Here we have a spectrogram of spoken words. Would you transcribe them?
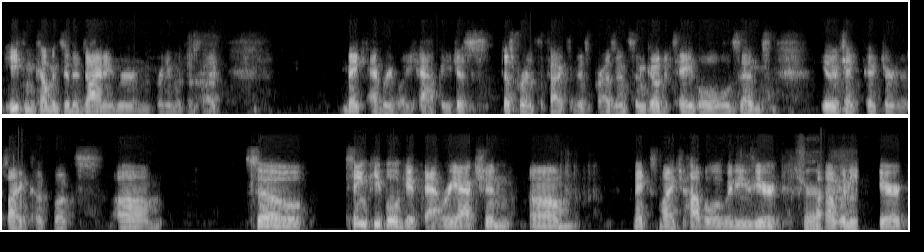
He can come into the dining room and pretty much just like make everybody happy, just just for the fact of his presence, and go to tables and either take pictures or sign cookbooks. Um, so seeing people get that reaction um, makes my job a little bit easier sure uh, when he's here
